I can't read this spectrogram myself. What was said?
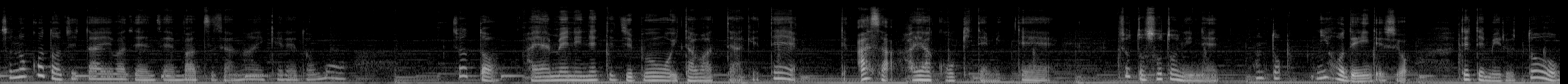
そのこと自体は全然罰じゃないけれどもちょっと早めに寝て自分をいたわってあげてで朝早く起きてみてちょっと外にねほんと2歩でいいんですよ。出てみると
